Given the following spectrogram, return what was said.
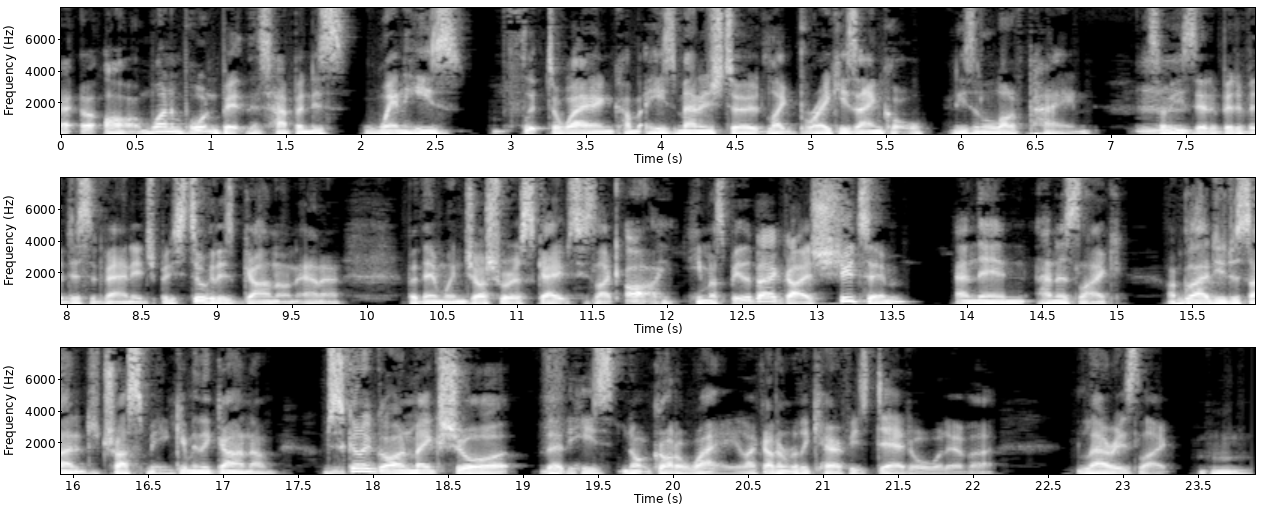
Uh, uh, oh, one important bit that's happened is when he's flipped away and come, he's managed to like break his ankle and he's in a lot of pain. So he's at a bit of a disadvantage, but he's still got his gun on Anna. But then when Joshua escapes, he's like, Oh, he must be the bad guy. Shoots him. And then Anna's like, I'm glad you decided to trust me. Give me the gun. I'm, I'm just going to go and make sure that he's not got away. Like, I don't really care if he's dead or whatever. Larry's like, hmm.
